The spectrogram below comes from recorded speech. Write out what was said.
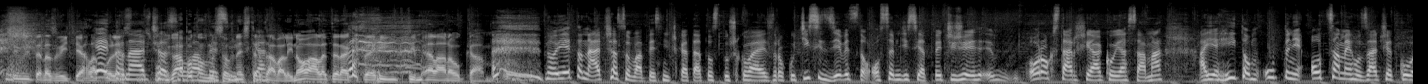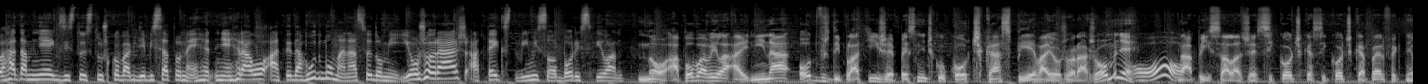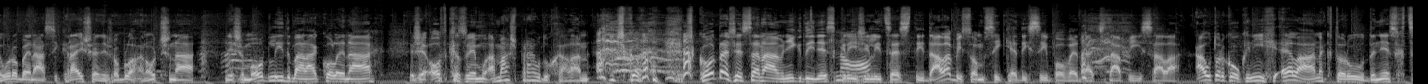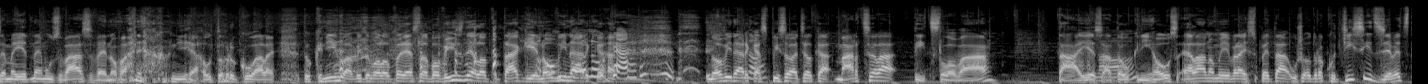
keď mi teraz vyťahla Je to bolestnú nadčasová. A potom sme sa už nestretávali, no ale teda k, tej, k tým Elanovkám. No je to nadčasová pesnička, táto Stužková je z roku 1985, čiže je o rok staršia ako ja sama a je hitom úplne od samého začiatku. Hadam, neexistuje Stužková, kde by sa to nehr- nehralo a teda hudbu má na svedomí Jožoráš a text vymyslel Boris Filan. No a pobavila aj Nina. Odvždy platí, že pesničku Kočka spieva Jožoráš o mne. Ó. Napísala, že si kočka, si kočka, perfektne urobená, si krajšia než obloha nočná, než modlitba na kolenách, že odkazujem mu, a máš pravdu, chalan. Škoda, škoda že sa nám nikdy neskrížili No. cesty. Dala by som si kedysi povedať, napísala. Autorkou kníh Elán, ktorú dnes chceme jednému z vás venovať, ako nie autorku, ale tú knihu, aby to bolo úplne jasné, lebo vyznelo to tak, je novinárka. ponúka. Novinárka, No. spisovateľka Marcela Ticlová. Tá je za Áno. tou knihou. S Elánom je vraj spätá už od roku 1980,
